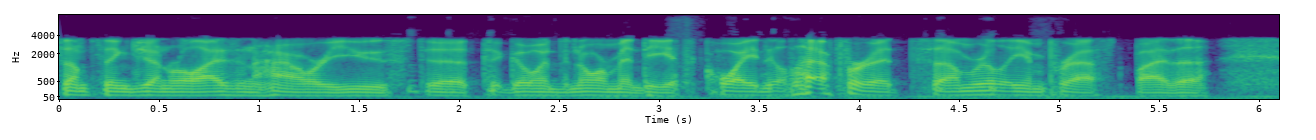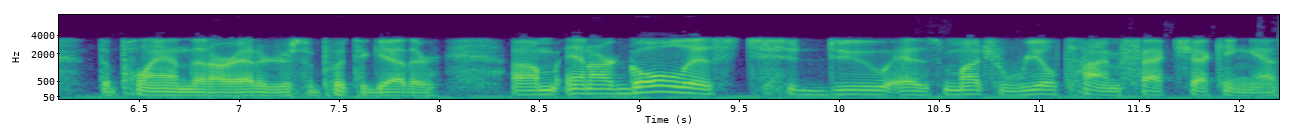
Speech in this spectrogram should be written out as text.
something General Eisenhower used to, to go into Normandy. It's quite elaborate. So I'm really impressed by the the plan that our editors have put together. Um, and our goal is to do as much real time fact checking as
